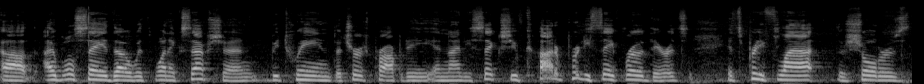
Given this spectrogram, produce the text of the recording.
Uh, I will say, though, with one exception, between the church property and 96, you've got a pretty safe road there. It's, it's pretty flat, the shoulders,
